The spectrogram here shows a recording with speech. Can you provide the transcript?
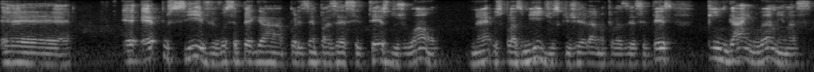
É, é, é possível você pegar, por exemplo, as STs do João, né, os plasmídios que geraram aquelas STs, pingar em lâminas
